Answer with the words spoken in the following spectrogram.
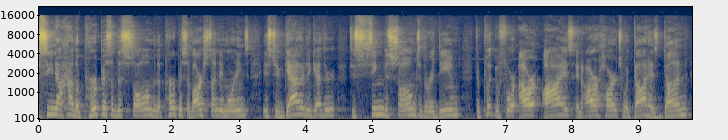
see now how the purpose of this psalm and the purpose of our Sunday mornings is to gather together, to sing the songs of the redeemed, to put before our eyes and our hearts what God has done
